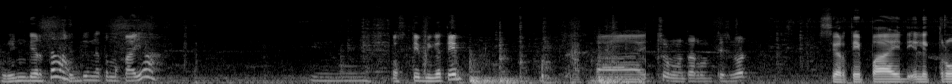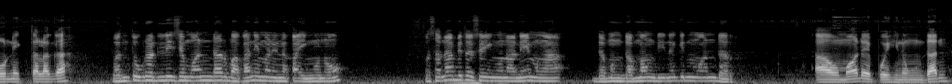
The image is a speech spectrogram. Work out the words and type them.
Surrender ta, hindi na to makaya. Positive, negative. Patay. So, mga taruntis god. Certified electronic talaga. Bantog na dili siya mo andar ba kani man ni nakaingon oh. Basta na bitaw sa ingon ani mga damang-damang di na gin mo andar. Aw mo dahil po hinungdan.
